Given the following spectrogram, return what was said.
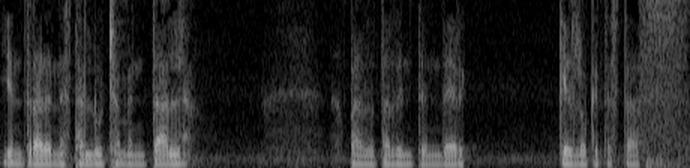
y entrar en esta lucha mental para tratar de entender qué es lo que te estás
